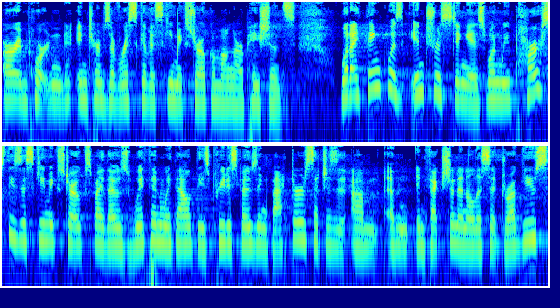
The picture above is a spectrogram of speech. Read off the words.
are important in terms of risk of ischemic stroke among our patients. What I think was interesting is when we parse these ischemic strokes by those with and without these predisposing factors, such as um, infection and illicit drug use,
